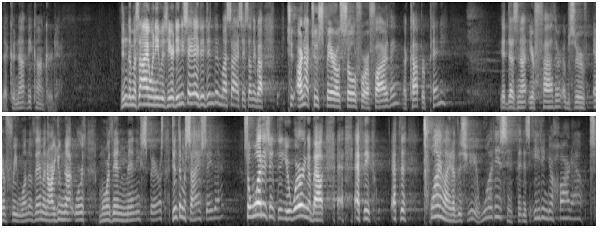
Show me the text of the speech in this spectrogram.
that could not be conquered. Didn't the Messiah, when he was here, didn't he say, hey, didn't the Messiah say something about, are not two sparrows sold for a farthing, a copper penny? It does not your Father observe every one of them? And are you not worth more than many sparrows? Didn't the Messiah say that? So, what is it that you're worrying about at the, at the twilight of this year? What is it that is eating your heart out?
